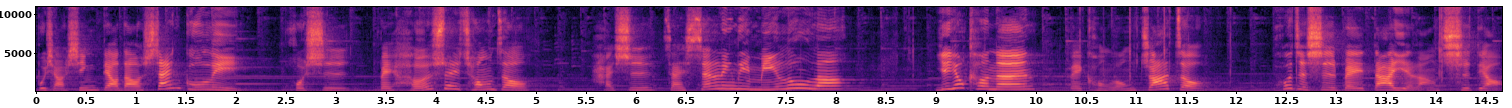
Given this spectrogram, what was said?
不小心掉到山谷里，或是被河水冲走，还是在森林里迷路了，也有可能被恐龙抓走，或者是被大野狼吃掉。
